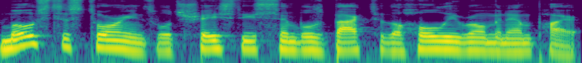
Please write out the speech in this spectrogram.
Most historians will trace these symbols back to the Holy Roman Empire,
